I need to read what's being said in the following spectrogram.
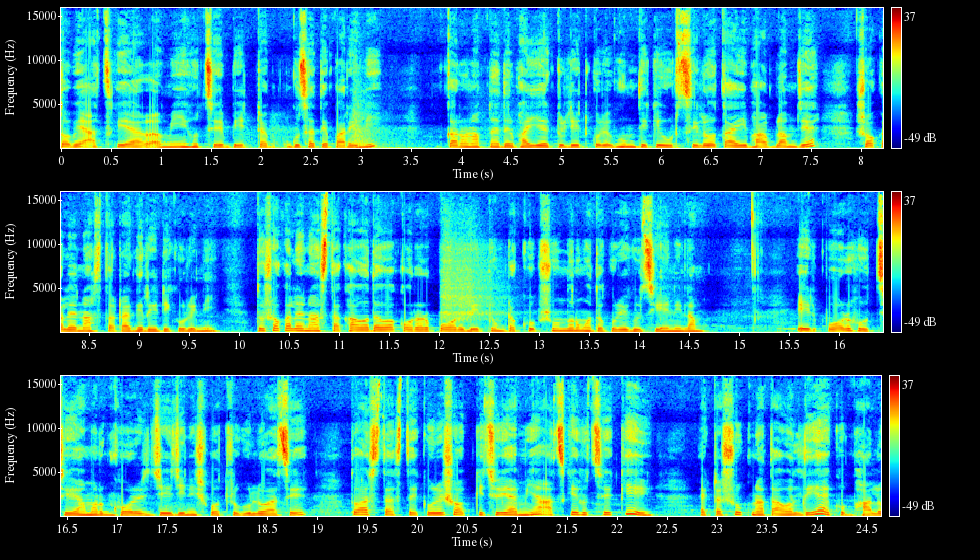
তবে আজকে আর আমি হচ্ছে বেডটা গুছাতে পারিনি। কারণ আপনাদের ভাইয়া একটু লেট করে ঘুম থেকে উঠছিল, তাই ভাবলাম যে সকালে নাস্তাটা আগে রেডি করে নিই। তো সকালে নাস্তা খাওয়া দাওয়া করার পর বেডরুমটা খুব সুন্দর মতো করে গুছিয়ে নিলাম। এরপর হচ্ছে আমার ঘরের যে জিনিসপত্রগুলো আছে, তো আস্তে আস্তে করে সব কিছুই আমি আজকে হচ্ছে কি, একটা শুকনা তাওয়াল দিয়ে খুব ভালো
